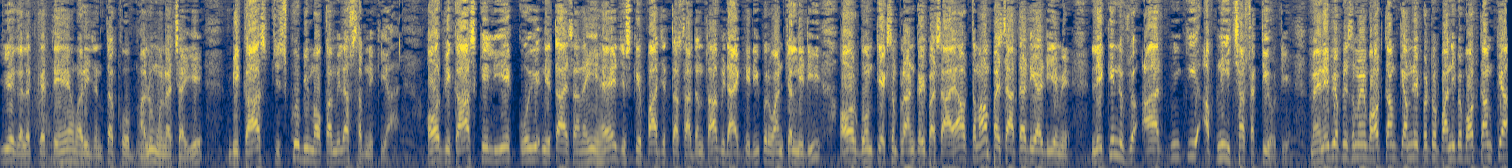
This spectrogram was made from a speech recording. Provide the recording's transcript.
ये गलत कहते हैं, हमारी जनता को मालूम होना चाहिए, विकास जिसको भी मौका मिला, सबने किया है। और विकास के लिए कोई नेता ऐसा नहीं है जिसके पास जितना साधन था। विधायक निधि, पूर्वांचल निधि और गोमती एक्शन प्लान का भी पैसा आया और तमाम पैसा आता है डीआरडीए में। लेकिन जो आदमी की अपनी इच्छा शक्ति होती है। मैंने भी अपने समय में बहुत काम किया। हमने पेट्रोल पानी पे बहुत काम किया।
